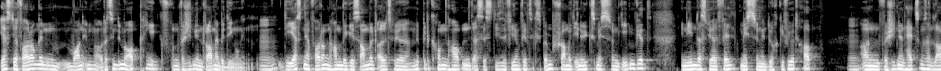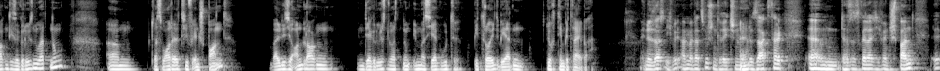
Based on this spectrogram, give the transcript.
erste Erfahrungen waren immer oder sind immer abhängig von verschiedenen Rahmenbedingungen. Mhm. Die ersten Erfahrungen haben wir gesammelt, als wir mitbekommen haben, dass es diese 44 BIM-Schau mit NOx-Messungen geben wird, indem dass wir Feldmessungen durchgeführt haben mhm. an verschiedenen Heizungsanlagen dieser Größenordnung. Ähm, das war relativ entspannt, weil diese Anlagen in der Größenordnung immer sehr gut betreut werden durch den Betreiber. Wenn du sagst, ich will einmal dazwischen grätschen, wenn du sagst halt, ähm, das ist relativ entspannt, äh,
